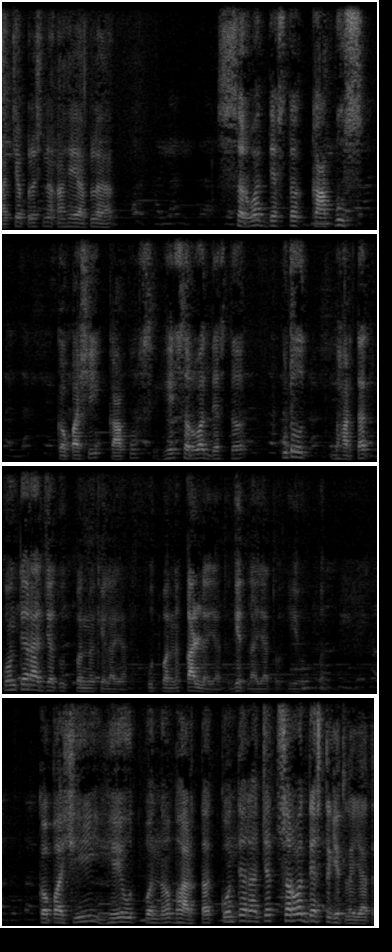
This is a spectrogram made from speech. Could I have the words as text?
आजचा प्रश्न आहे आपला सर्वात जास्त कापूस कपाशी कापूस हे सर्वात जास्त कुठं भारतात कोणत्या राज्यात उत्पन्न केला जातं उत्पन्न काढलं जातं घेतला जातो हे उत्पन्न? कपाशी हे उत्पन्न भारतात कोणत्या राज्यात सर्वात जास्त घेतलं जात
